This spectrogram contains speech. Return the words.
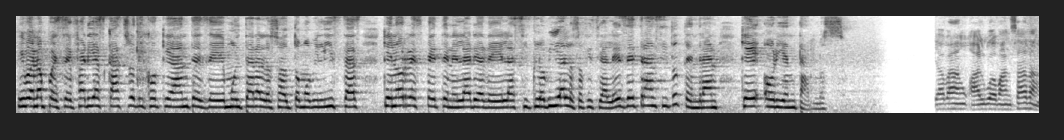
Y bueno, pues eh, Farías Castro dijo que antes de multar a los automovilistas que no respeten el área de la ciclovía, los oficiales de tránsito tendrán que orientarlos ya va algo avanzada.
